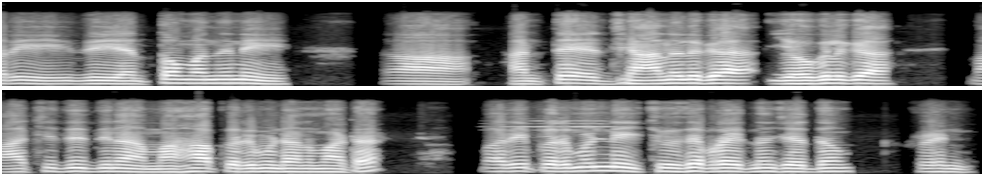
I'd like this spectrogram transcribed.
మరి ఇది ఎంతోమందిని అంటే ధ్యానులుగా యోగులుగా మార్చిదిద్దిన మహా పిరమిడ్ అనమాట మరి ఈ పిరమిడ్ని చూసే ప్రయత్నం చేద్దాం. రండి.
